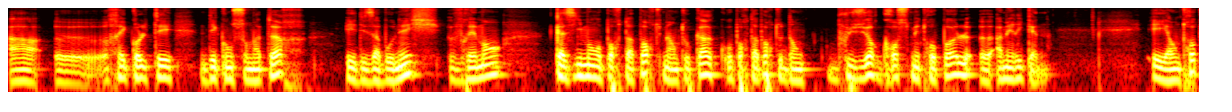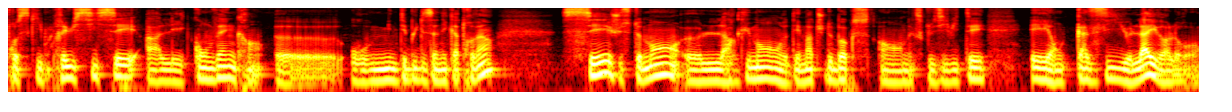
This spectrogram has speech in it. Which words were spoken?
à récolter des consommateurs et des abonnés vraiment quasiment au porte-à-porte, mais en tout cas au porte-à-porte dans plusieurs grosses métropoles euh, américaines. Et entre autres, ce qui réussissait à les convaincre euh, au début des années 80, c'est justement euh, l'argument des matchs de boxe en exclusivité et en quasi live. Alors,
